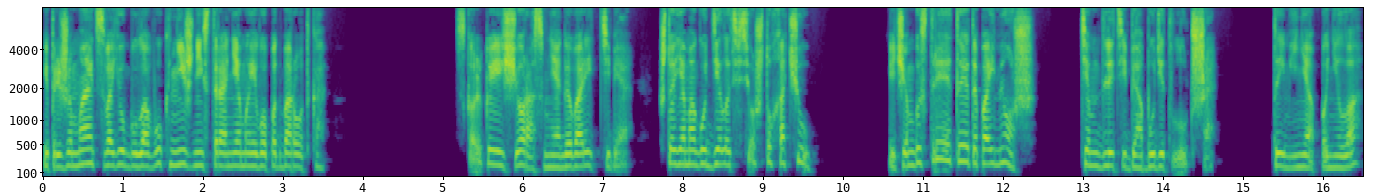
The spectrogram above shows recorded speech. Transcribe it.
и прижимает свою булаву к нижней стороне моего подбородка. «Сколько еще раз мне говорить тебе, что я могу делать все, что хочу? И чем быстрее ты это поймешь, тем для тебя будет лучше. Ты меня поняла?»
